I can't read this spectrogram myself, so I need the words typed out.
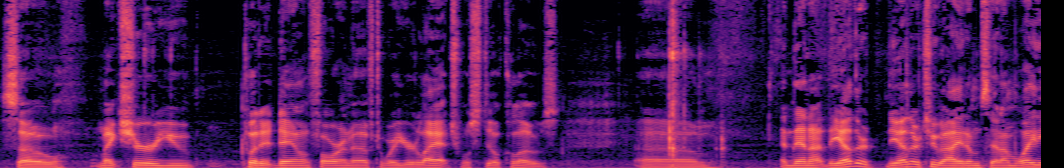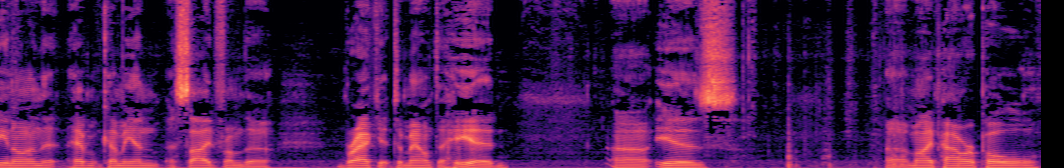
So make sure you put it down far enough to where your latch will still close. Um, and then I, the other the other two items that I'm waiting on that haven't come in aside from the bracket to mount the head uh, is uh, my power pole.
